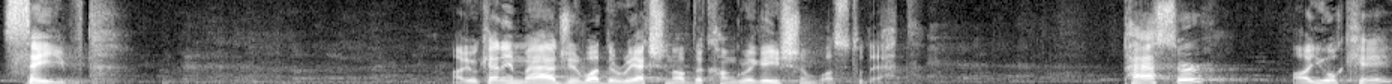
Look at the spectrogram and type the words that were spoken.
saved. now, you can imagine what the reaction of the congregation was to that. Pastor, are you okay?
